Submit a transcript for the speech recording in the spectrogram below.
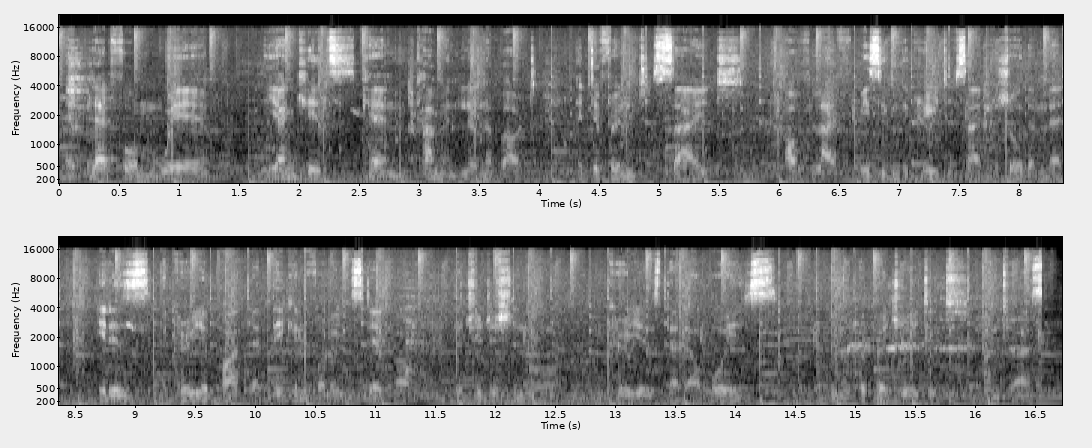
a platform where young kids can come and learn about a different side of life, basically the creative side, and show them that it is a career path that they can follow instead of the traditional careers that are always, you know, perpetuated onto us.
